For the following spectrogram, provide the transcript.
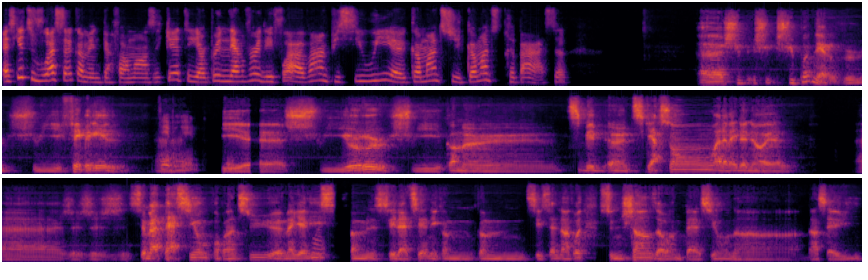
est-ce que tu vois ça comme une performance? Est-ce que tu es un peu nerveux des fois avant? Puis si oui, euh, comment tu, comment tu te prépares à ça? Euh, je ne suis, pas nerveux, je suis fébrile. Fébrile. et je suis heureux, je suis comme un petit, un petit garçon à la veille de Noël. Euh, c'est ma passion, comprends-tu, euh, Magali? Comme c'est la tienne et comme, comme c'est celle d'Antoine. C'est une chance d'avoir une passion dans, sa vie.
